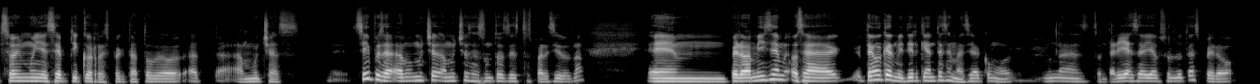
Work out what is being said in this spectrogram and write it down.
soy muy escéptico respecto a todo, a, muchas, eh, sí, pues a, a a muchos asuntos de estos parecidos, ¿no? Em, pero a mí se o sea, tengo que admitir que antes se me hacía como unas tonterías ahí absolutas, pero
